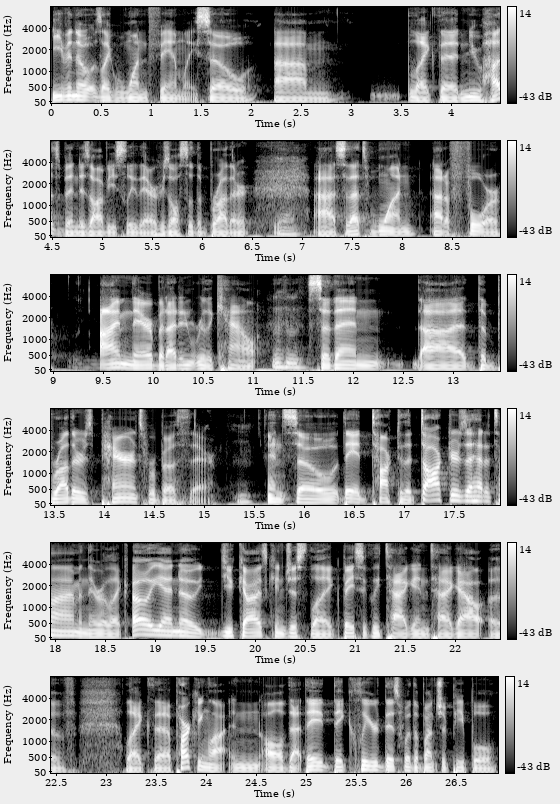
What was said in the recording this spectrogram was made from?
even though it was like one family. So um, like the new husband is obviously there, who's also the brother. Yeah. Uh, so that's one out of four. I'm there, but I didn't really count. So then uh, the brother's parents were both there. And so they had talked to the doctors ahead of time and they were like, oh, yeah, no, you guys can just like basically tag in, tag out of like the parking lot and all of that. They, they cleared this with a bunch of people.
